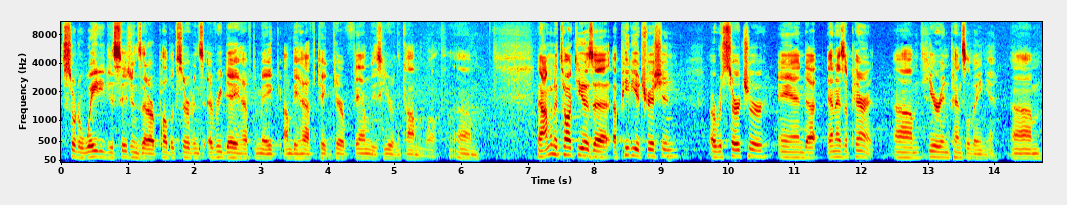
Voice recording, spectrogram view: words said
sort of weighty decisions that our public servants every day have to make on behalf of taking care of families here in the Commonwealth. Um, now, I'm going to talk to you as a, a pediatrician, a researcher, and, uh, and as a parent um, here in Pennsylvania. Um,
